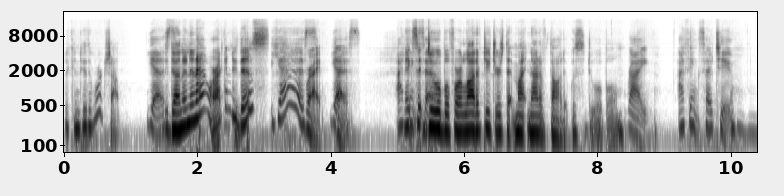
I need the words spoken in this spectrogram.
we can do the workshop. Yes. Be done in an hour. I can do this. Yes. Right, Yes. I Makes think it so. doable for a lot of teachers that might not have thought it was doable. Right. I think so too. Mm-hmm.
